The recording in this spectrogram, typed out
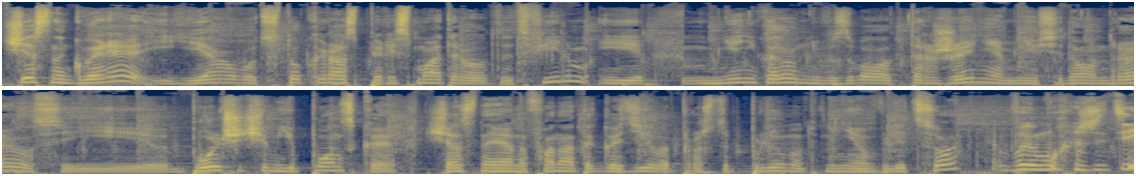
Честно говоря, я вот столько раз пересматривал этот фильм, и мне никогда он не вызывал отторжения, мне всегда он нравился, и больше, чем японская. Сейчас, наверное, фанаты Годзилла просто плюнут мне в лицо. Вы можете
